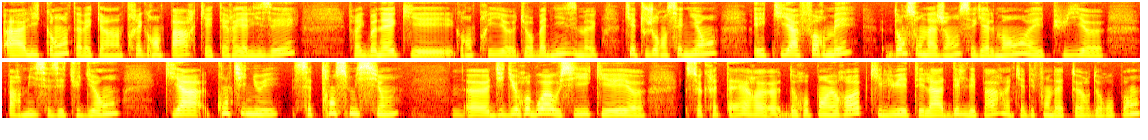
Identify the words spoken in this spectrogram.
à Alicante avec un très grand parc qui a été réalisé. Frédéric Bonnet, qui est Grand Prix d'urbanisme, qui est toujours enseignant et qui a formé dans son agence également, et puis euh, parmi ses étudiants, qui a continué cette transmission. Mm. Euh, Didier Rebois aussi, qui est euh, secrétaire d'Europan Europe, qui lui était là dès le départ, hein, qui est des fondateurs d'Europan,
